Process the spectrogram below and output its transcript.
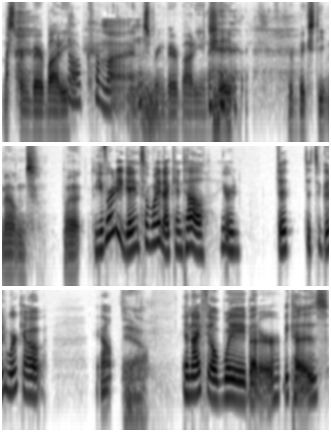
my spring bear body. Oh come on! spring bear body in shape. They're big steep mountains, but You've already gained some weight. I can tell. You're that. That's a good workout. Yeah. yeah, And I feel way better because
